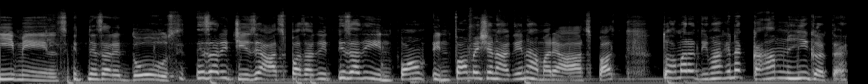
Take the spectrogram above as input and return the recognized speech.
ईमेल्स, इतने सारे दोस्त, इतनी सारी चीज़ें आसपास आ गई, इतनी सारी इंफॉर्मेशन आ गई ना हमारे आसपास तो हमारा दिमाग है ना काम नहीं करता है।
